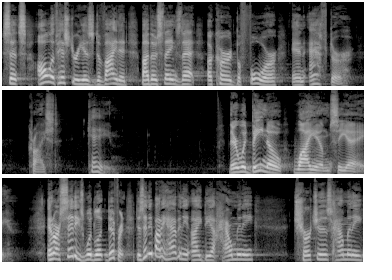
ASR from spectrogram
since all of history is divided by those things that occurred before and after Christ came. There would be no YMCA. And our cities would look different. Does anybody have any idea how many churches, how many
